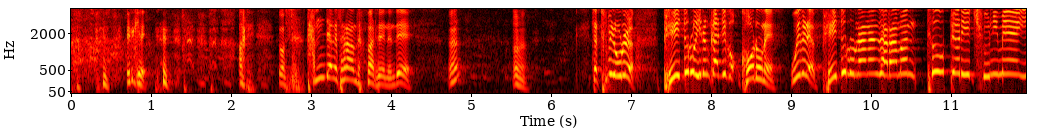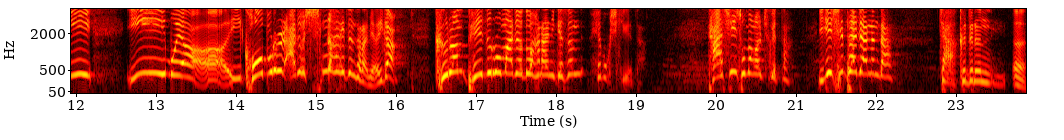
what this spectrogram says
이렇게 아니 담대하게 사랑한다고 말했는데 어? 어. 자, 특별히 오늘 베드로 이름까지 거론해. 왜 그래요? 베드로라는 사람은 특별히 주님의 이, 이 뭐야, 이 거부를 아주 심각하게 든 사람이야. 그러니까 그런 베드로마저도 하나님께서는 회복시키겠다. 다시 소망을 주겠다. 이제 실패하지 않는다. 자, 그들은 어,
